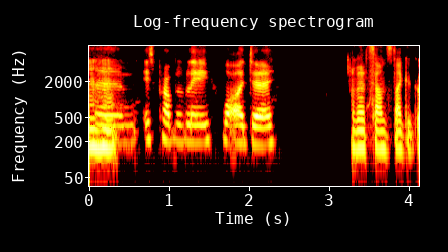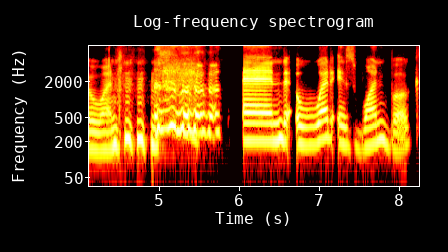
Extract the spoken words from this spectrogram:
Mhm. Um, is probably what I do. that sounds like a good one. and what is one book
